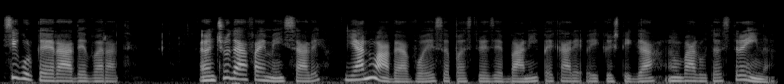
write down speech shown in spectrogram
Sigur că era adevărat. În ciuda faimei sale, ea nu avea voie să păstreze banii pe care îi câștiga în valută străină.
